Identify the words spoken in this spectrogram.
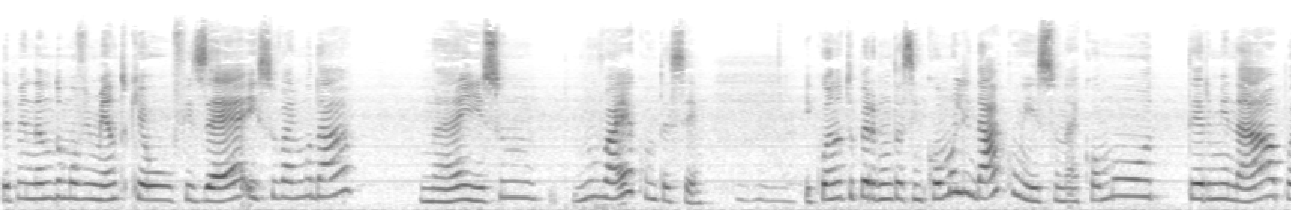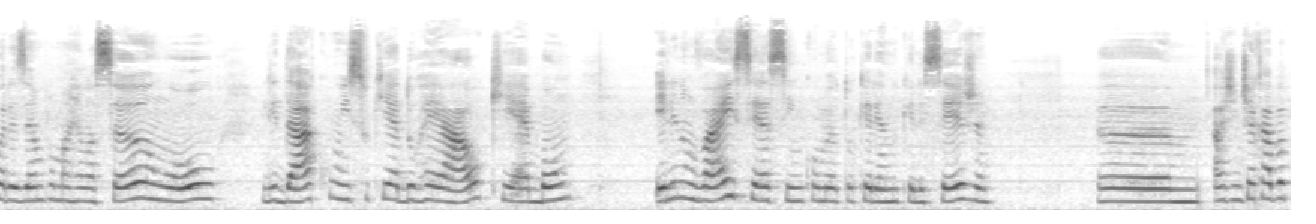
dependendo do movimento que eu fizer, isso vai mudar, né? E isso não vai acontecer. Uhum. E quando tu pergunta assim, como lidar com isso, né? Como terminar, por exemplo, uma relação ou lidar com isso que é do real, que é bom. Ele não vai ser assim como eu tô querendo que ele seja. Uh, a gente acaba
